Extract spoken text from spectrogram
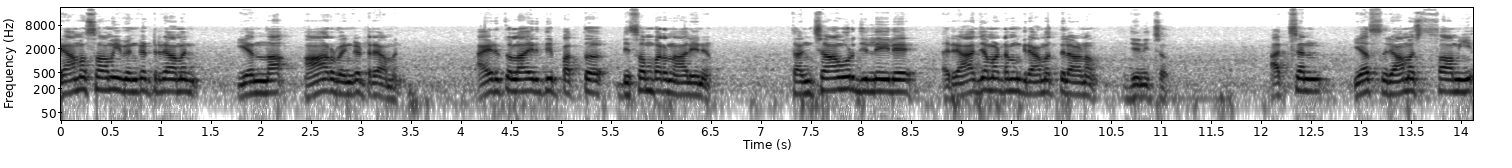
രാമസ്വാമി വെങ്കട്ടരാമൻ എന്ന ആർ വെങ്കട്ടരാമൻ ആയിരത്തി തൊള്ളായിരത്തി പത്ത് ഡിസംബർ നാലിന് തഞ്ചാവൂർ ജില്ലയിലെ രാജമഠം ഗ്രാമത്തിലാണ് ജനിച്ചത്. അച്ഛൻ എസ്. രാമസ്വാമി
